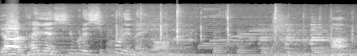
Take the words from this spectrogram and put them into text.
야, 달걀 씨불에 씨꿀이네, 이거. 아.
